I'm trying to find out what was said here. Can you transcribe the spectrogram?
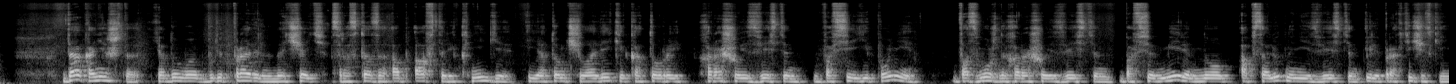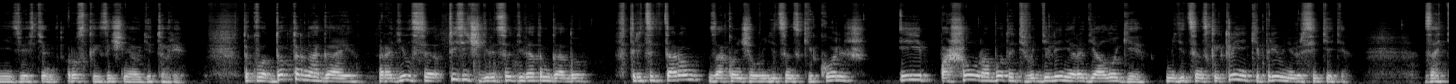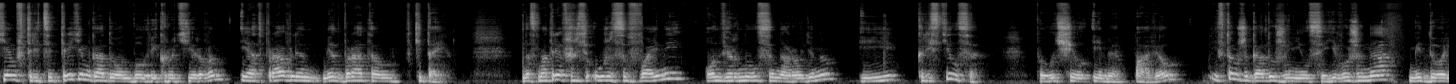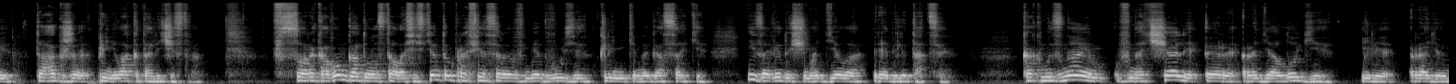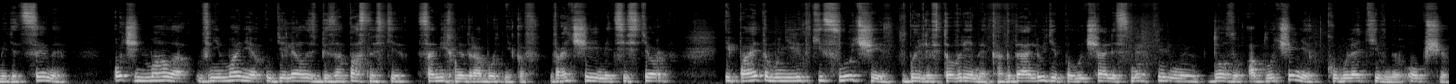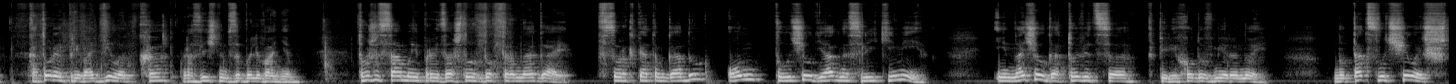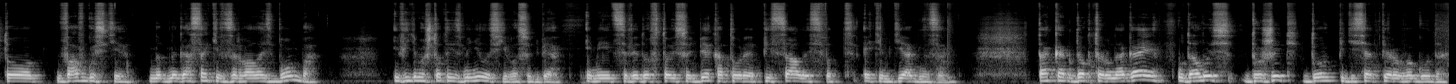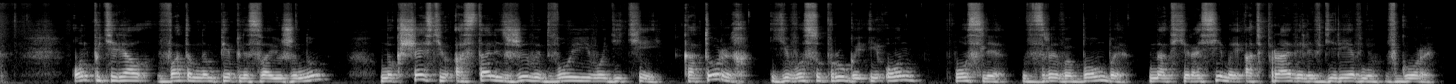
Да, конечно. Я думаю, будет правильно начать с рассказа об авторе книги и о том человеке, который хорошо известен во всей Японии, возможно, хорошо известен во всем мире, но абсолютно неизвестен или практически неизвестен русскоязычной аудитории. Так вот, доктор Нагай родился в 1909 году. В 1932 закончил медицинский колледж и пошел работать в отделении радиологии медицинской клиники при университете. Затем в 1933 году он был рекрутирован и отправлен медбратом в Китай. Насмотревшись ужасов войны, он вернулся на родину и крестился. Получил имя Павел и в том же году женился. Его жена Мидори также приняла католичество. В 1940 году он стал ассистентом профессора в медвузе клиники Нагасаки и заведующим отдела реабилитации. Как мы знаем, в начале эры радиологии или радиомедицины очень мало внимания уделялось безопасности самих медработников, врачей, медсестер. И поэтому нередки случаи были в то время, когда люди получали смертельную дозу облучения, кумулятивную, общую, которая приводила к различным заболеваниям. То же самое произошло с доктором Нагай. В 1945 году он получил диагноз лейкемии и начал готовиться к переходу в мир иной. Но так случилось, что в августе над Нагасаки взорвалась бомба, и, видимо, что-то изменилось в его судьбе. Имеется в виду в той судьбе, которая писалась вот этим диагнозом. Так как доктору Нагай удалось дожить до 1951 года. Он потерял в атомном пепле свою жену но, к счастью, остались живы двое его детей, которых его супруга и он после взрыва бомбы над Хиросимой отправили в деревню в горы.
